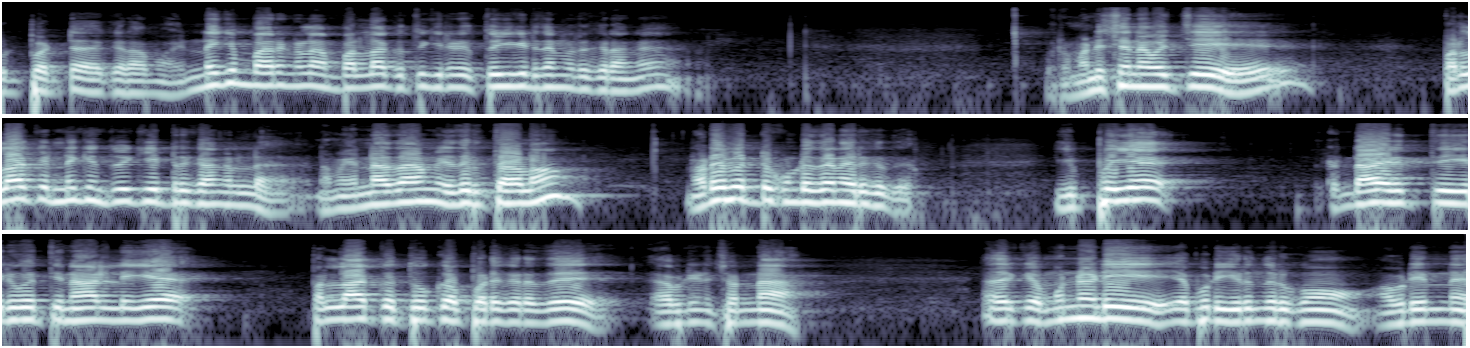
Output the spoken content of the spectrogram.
உட்பட்ட கிராமம். இன்றைக்கும் பாருங்களேன் பல்லாக்கு தூக்கிட்டு தூக்கிட்டு தானே இருக்கிறாங்க. ஒரு மனுஷனை வச்சு பல்லாக்கு இன்றைக்கும் தூக்கிட்டு இருக்காங்கல்ல. நம்ம என்னதான் எதிர்த்தாலும் நடைபெற்று கொண்டு தானே இருக்குது. இப்பயே ரெண்டாயிரத்தி இருபத்தி நாலுலேயே பல்லாக்கு தூக்கப்படுகிறது அப்படின்னு சொன்னால் அதற்கு முன்னாடி எப்படி இருந்திருக்கும் அப்படின்னு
